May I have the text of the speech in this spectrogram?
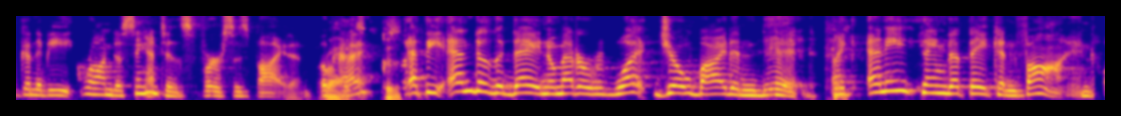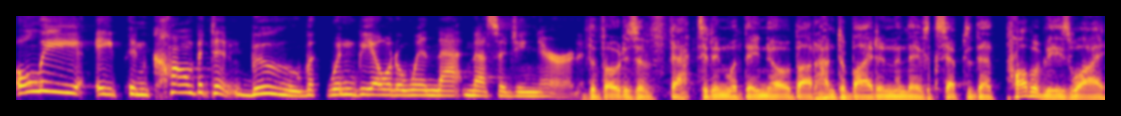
going to be Ron DeSantis versus Biden. Okay. Right. At the end of the day, no matter what Joe Biden did, like anything that they can find, only a incompetent boob wouldn't be able to win that messaging narrative. The voters have factored in what they know about Hunter Biden and they've accepted that probably is why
